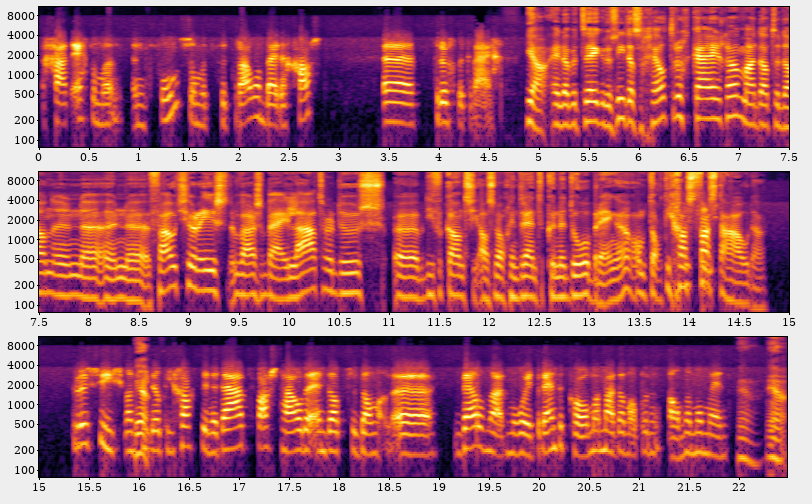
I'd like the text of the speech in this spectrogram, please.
gaat echt om een, een fonds om het vertrouwen bij de gast terug te krijgen. Ja, en dat betekent dus niet dat ze geld terugkrijgen... maar dat er dan een, een voucher is waar ze bij later dus die vakantie alsnog in Drenthe kunnen doorbrengen... om toch die gast vast te houden. Precies, want Ja. je wilt die gast inderdaad vasthouden en dat ze dan eh, wel naar het mooie Drenthe komen, maar dan op een ander moment. Ja, ja.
